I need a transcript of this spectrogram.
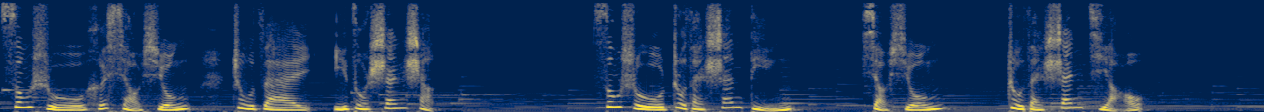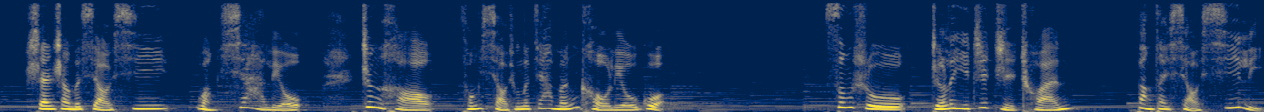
松鼠和小熊住在一座山上。松鼠住在山顶，小熊住在山脚。山上的小溪往下流，正好从小熊的家门口流过。松鼠折了一只纸船，放在小溪里。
